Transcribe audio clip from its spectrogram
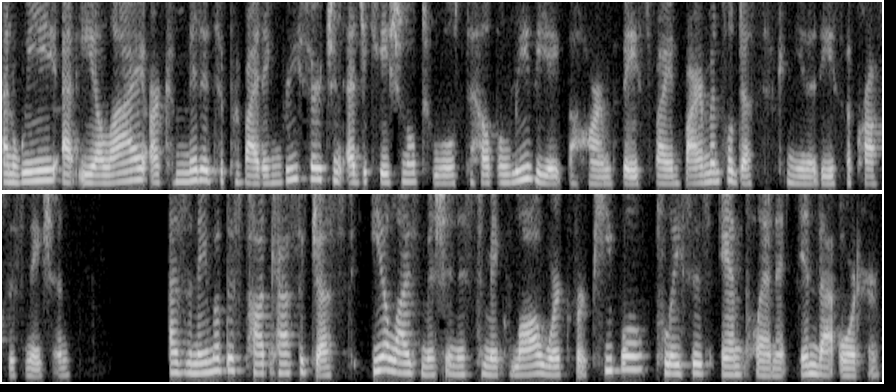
and we at ELI are committed to providing research and educational tools to help alleviate the harm faced by environmental justice communities across this nation. As the name of this podcast suggests, ELI's mission is to make law work for people, places, and planet in that order.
